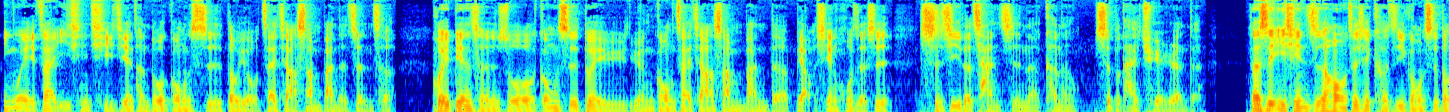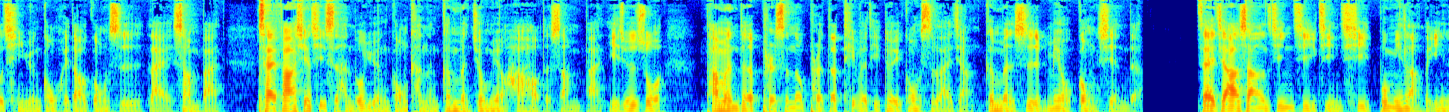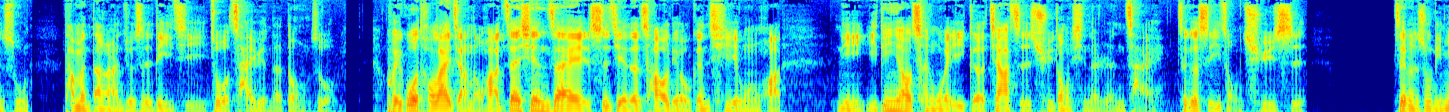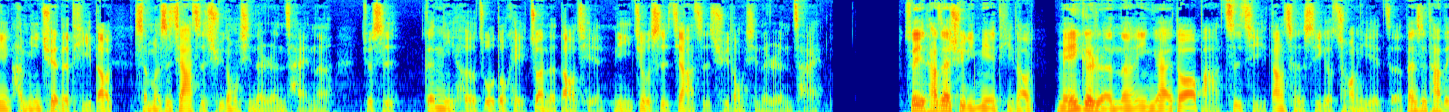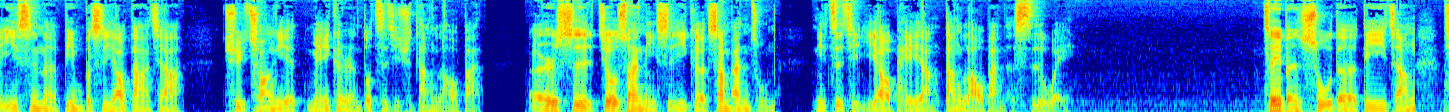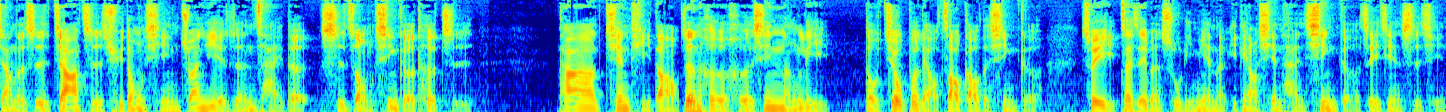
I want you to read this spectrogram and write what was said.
因为在疫情期间，很多公司都有在家上班的政策，会变成说公司对于员工在家上班的表现或者是实际的产值呢，可能是不太确认的。但是疫情之后，这些科技公司都请员工回到公司来上班，才发现其实很多员工可能根本就没有好好的上班，也就是说。他们的 personal productivity 对公司来讲根本是没有贡献的，再加上经济景气不明朗的因素，他们当然就是立即做裁员的动作。回过头来讲的话，在现在世界的潮流跟企业文化，你一定要成为一个价值驱动型的人才，这个是一种趋势。这本书里面很明确的提到，什么是价值驱动性的人才呢？就是。跟你合作都可以赚得到钱，你就是价值驱动型的人才。所以他在序里面也提到，每一个人呢，应该都要把自己当成是一个创业者。但是他的意思呢，并不是要大家去创业，每一个人都自己去当老板，而是就算你是一个上班族，你自己也要培养当老板的思维。这一本书的第一章讲的是价值驱动型专业人才的十种性格特质。他先提到，任何核心能力都救不了糟糕的性格，所以在这本书里面呢，一定要先谈性格这一件事情。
